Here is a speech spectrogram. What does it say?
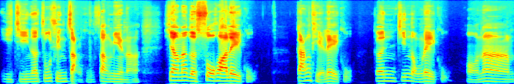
以及呢族群涨幅上面啊，像那个塑化类股、钢铁类股跟金融类股，哦，那。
